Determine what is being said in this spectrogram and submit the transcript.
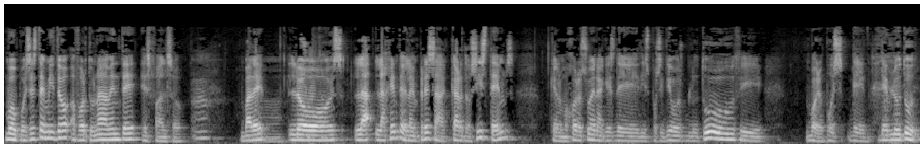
Bueno, pues este mito afortunadamente es falso. Ah. ¿Vale? Ah. Los, la, la gente de la empresa Cardo Systems, que a lo mejor os suena que es de dispositivos Bluetooth y. Bueno, pues de, de Bluetooth.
